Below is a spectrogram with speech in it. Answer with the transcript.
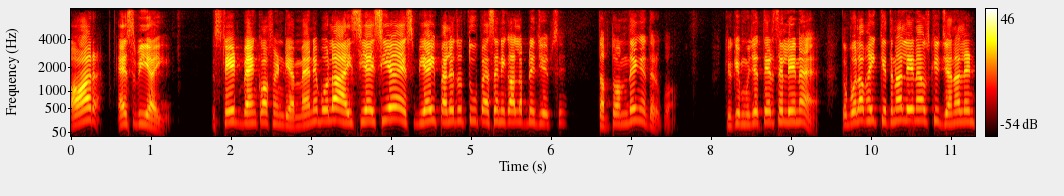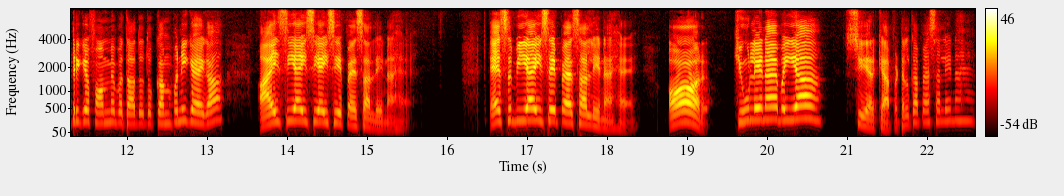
और SBI, State Bank of India. मैंने बोला, आईसीआईसीआई, एसबीआई, पहले तो तू पैसे निकाल अपने जेब से, तब तो हम देंगे तेरे को, क्योंकि मुझे तेरे से लेना है। तो बोला, भाई, कितना लेना है उसकी जनरल एंट्री के फॉर्म में बता दो। तो कंपनी कहेगा आईसीआईसीआई से पैसा लेना है। एसबीआई से पैसा लेना है। और क्यों लेना है भैया? शेयर कैपिटल का पैसा लेना है।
